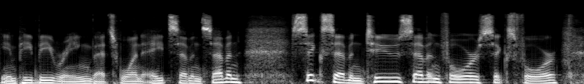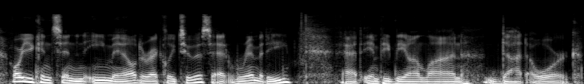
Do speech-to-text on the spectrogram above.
MPB Ring. That's 1 877 672 7464. Or you can send an email directly to us at remedy at mpbonline.org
